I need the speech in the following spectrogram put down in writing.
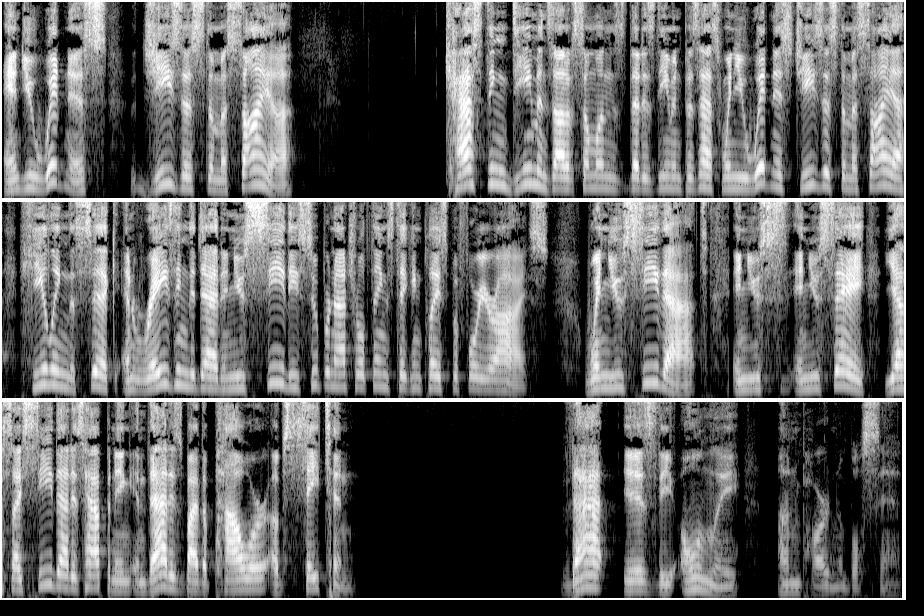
and you witness Jesus, the Messiah, casting demons out of someone that is demon possessed, when you witness Jesus, the Messiah, healing the sick and raising the dead, and you see these supernatural things taking place before your eyes when you see that and you, and you say, Yes, I see that is happening, and that is by the power of Satan, that is the only unpardonable sin.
